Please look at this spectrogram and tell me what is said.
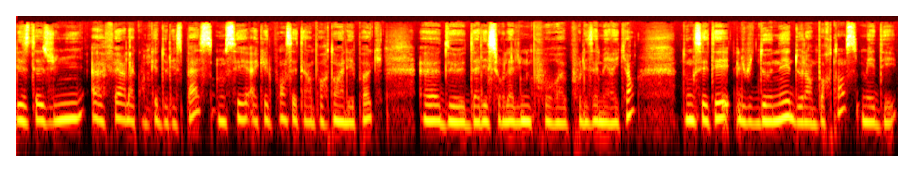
les États-Unis à faire la conquête de l'espace. On sait à quel point c'était important à l'époque d'aller sur la Lune pour, pour les Américains. Donc c'était lui donner de l'importance, mais, des,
